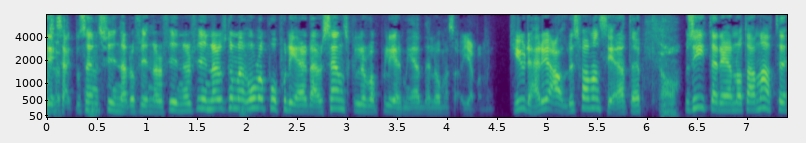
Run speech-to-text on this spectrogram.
exakt. Och sen finare och finare och finare och finare. Och så skulle man hålla på och polera där och sen skulle det vara polermedel. Och man sa, ja men gud, det här är ju alldeles för avancerat. Ja. Och så hittade jag något annat eh,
